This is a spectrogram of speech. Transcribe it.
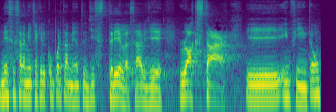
necessariamente aquele comportamento de estrela, sabe, de rockstar e enfim. Então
